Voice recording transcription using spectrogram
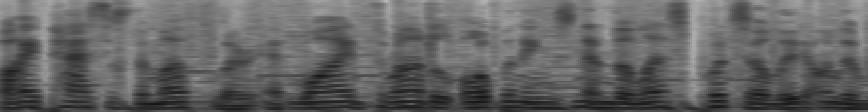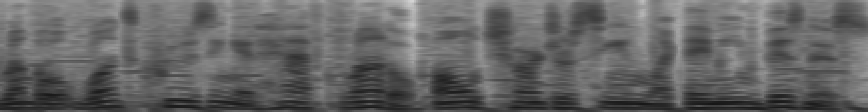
bypasses the muffler at wide throttle openings nonetheless puts a lid on the rumble once cruising at half throttle. All Chargers seem like they mean business,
